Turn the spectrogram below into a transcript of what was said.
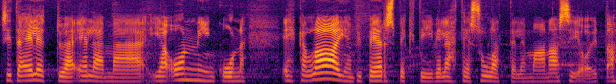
sitä elettyä elämää ja on niin kuin ehkä laajempi perspektiivi lähteä sulattelemaan asioita.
